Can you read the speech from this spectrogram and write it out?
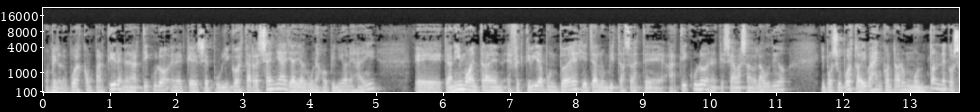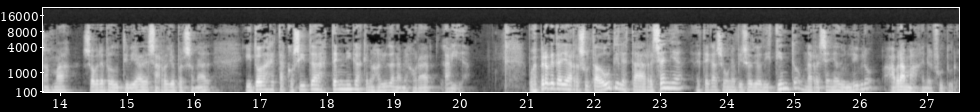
Pues mira, lo puedes compartir en el artículo en el que se publicó esta reseña y hay algunas opiniones ahí. Eh, te animo a entrar en efectividad.es y echarle un vistazo a este artículo en el que se ha basado el audio. Y por supuesto ahí vas a encontrar un montón de cosas más sobre productividad, desarrollo personal y todas estas cositas técnicas que nos ayudan a mejorar la vida. Pues espero que te haya resultado útil esta reseña, en este caso un episodio distinto, una reseña de un libro, habrá más en el futuro.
